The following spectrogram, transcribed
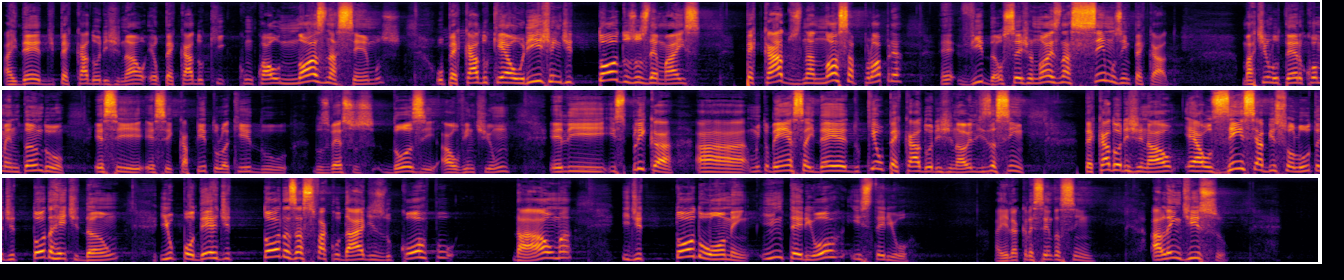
A ideia de pecado original é o pecado que, com o qual nós nascemos, o pecado que é a origem de todos os demais pecados na nossa própria é, vida, ou seja, nós nascemos em pecado. Martim Lutero, comentando esse, esse capítulo aqui, do, dos versos 12 ao 21, ele explica ah, muito bem essa ideia do que é o pecado original. Ele diz assim: pecado original é a ausência absoluta de toda retidão e o poder de todas as faculdades do corpo, da alma e de todo homem, interior e exterior. Aí ele acrescenta assim: além disso,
